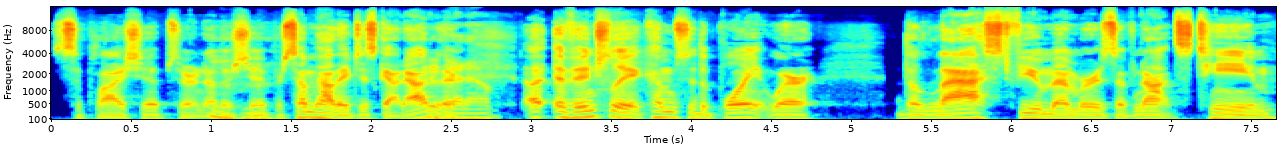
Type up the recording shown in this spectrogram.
supply ships or another ship, or somehow they just got out of there. out. Uh, eventually, it comes to the point where the last few members of Nott's team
